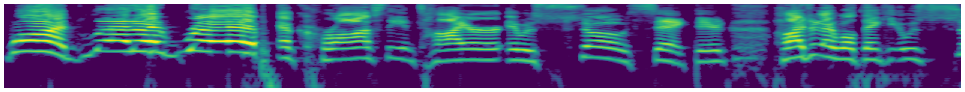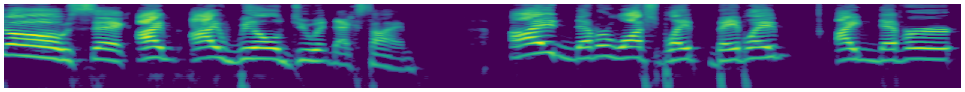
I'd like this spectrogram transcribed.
one, let it rip across the entire. It was so sick, dude. Hydrant, I will thank you. It was so sick. I I will do it next time. I never watched Blade, Beyblade. I never,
